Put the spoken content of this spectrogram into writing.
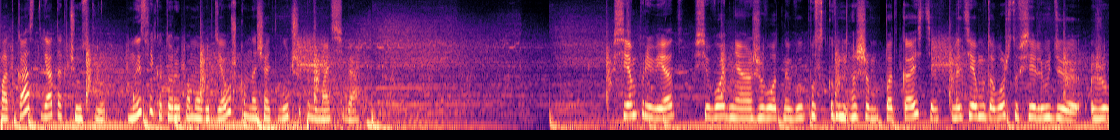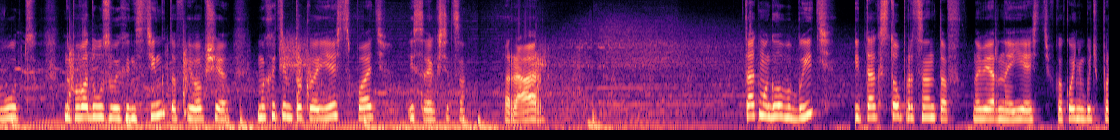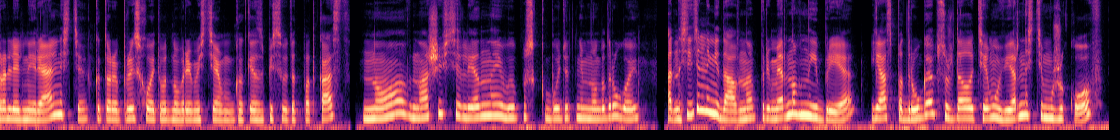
Подкаст «Я так чувствую». Мысли, которые помогут девушкам начать лучше понимать себя. Всем привет! Сегодня животный выпуск в нашем подкасте на тему того, что все люди живут на поводу своих инстинктов. И вообще, мы хотим только есть, спать и секситься. Рар! Так могло бы быть, и так сто процентов, наверное, есть в какой-нибудь параллельной реальности, которая происходит в одно время с тем, как я записываю этот подкаст. Но в нашей вселенной выпуск будет немного другой. Относительно недавно, примерно в ноябре, я с подругой обсуждала тему верности мужиков,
